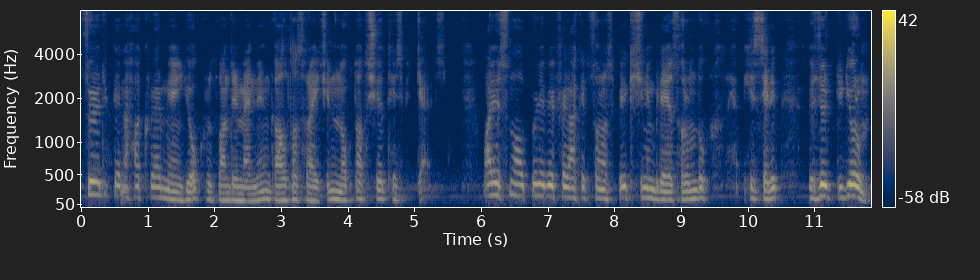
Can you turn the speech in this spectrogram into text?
Söylediklerine hak vermeyen yok Rıdvan Dilmen'den Galatasaray için nokta atışı tespit geldi. Sunal böyle bir felaket sonrası bir kişinin bile sorumluluk hissedip özür diliyorum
